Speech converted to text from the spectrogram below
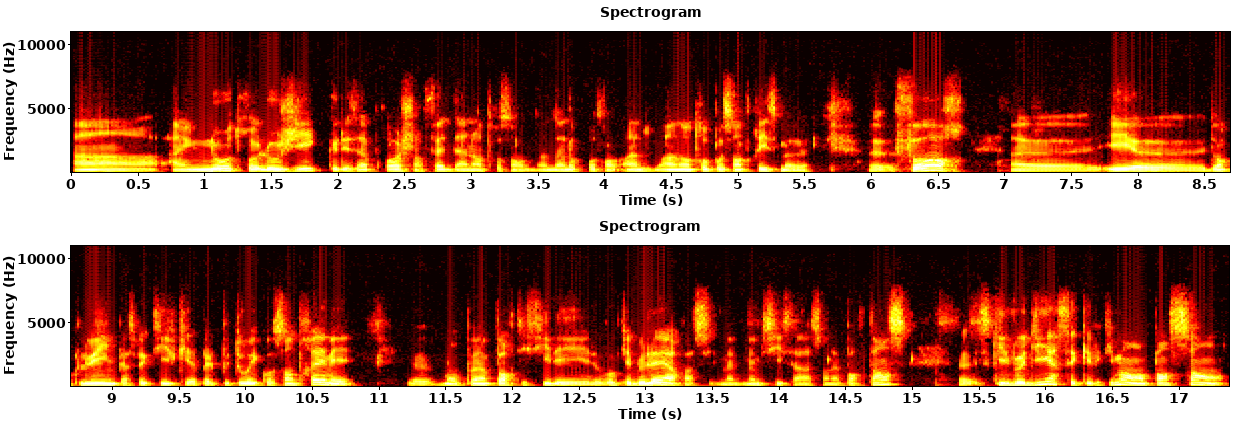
à, une autre logique que les approches en fait d'un anthropocentrisme fort euh, et euh, donc lui, une perspective qu'il appelle plutôt écocentrée, mais euh, bon, peu importe ici le vocabulaire, même, si ça a son importance, ce qu'il veut dire, c'est qu'effectivement, en pensant,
